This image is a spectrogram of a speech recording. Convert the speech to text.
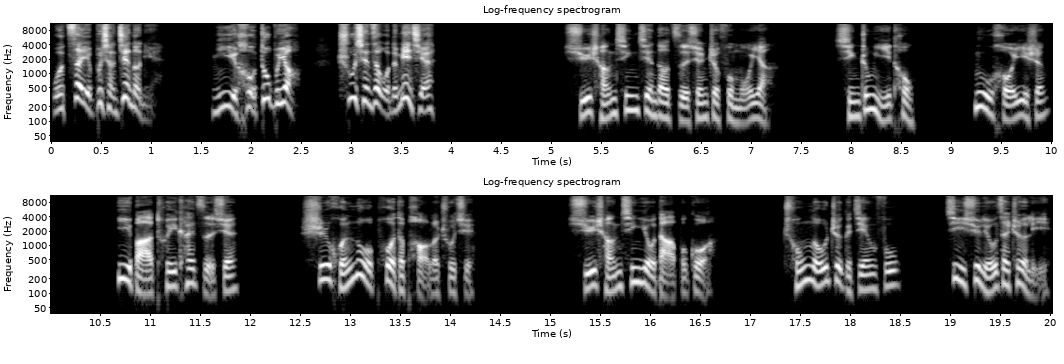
我再也不想见到你。你以后都不要出现在我的面前。徐长卿见到紫萱这副模样，心中一痛，怒吼一声，一把推开紫萱，失魂落魄的跑了出去。徐长卿又打不过重楼这个奸夫，继续留在这里，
